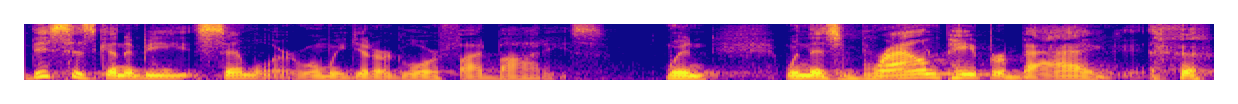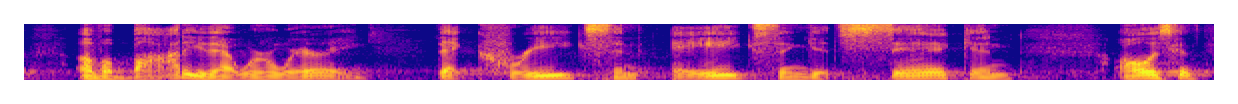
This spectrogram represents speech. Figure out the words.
this is going to be similar when we get our glorified bodies. When, when this brown paper bag of a body that we're wearing that creaks and aches and gets sick and all this, it,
